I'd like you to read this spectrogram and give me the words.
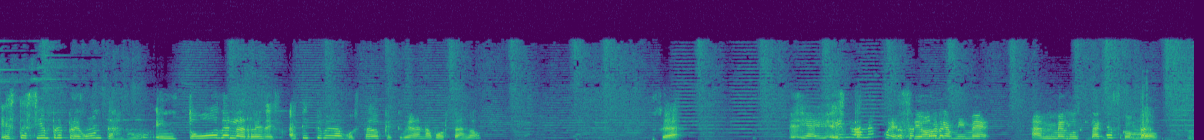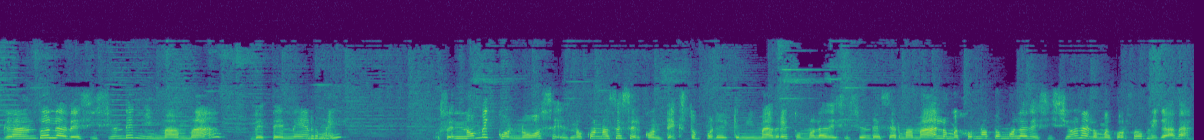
esta siempre pregunta, ¿no? En todas las redes, ¿a ti te hubiera gustado que te hubieran abortado? O sea, y ahí es una cuestión que a mí me a mí me gusta que como juzgando la decisión de mi mamá de tenerme. O sea, no me conoces, no conoces el contexto por el que mi madre tomó la decisión de ser mamá. A lo mejor no tomó la decisión, a lo mejor fue obligada.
